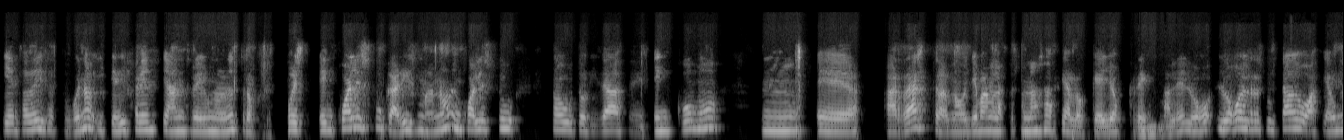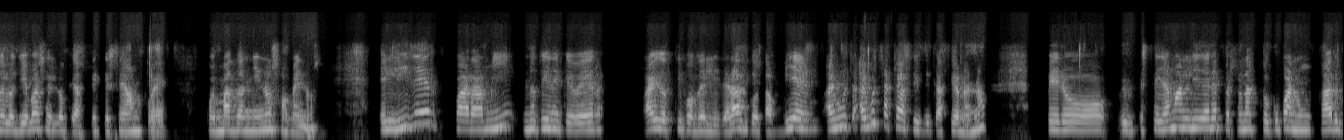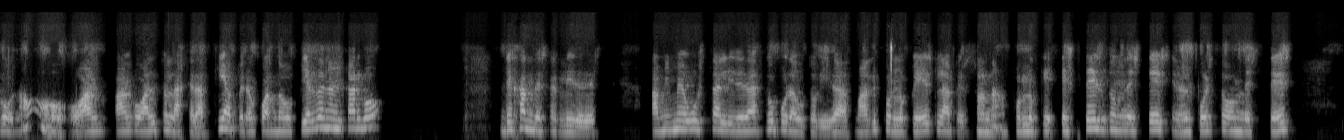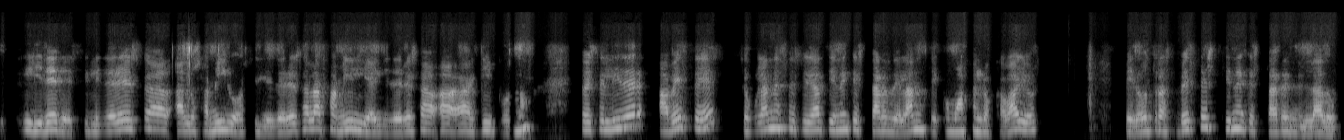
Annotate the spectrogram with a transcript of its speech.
Y entonces dices tú, bueno, ¿y qué diferencia entre uno y otro? Pues en cuál es su carisma, ¿no? En cuál es su, autoridad, en, cómo mm, eh, arrastran o llevan a las personas hacia lo que ellos creen, ¿vale? Luego, luego el resultado o hacia dónde los llevas es lo que hace que sean pues, pues más dañinos o menos. El líder para mí no tiene que ver, hay dos tipos de liderazgo también, hay, hay muchas clasificaciones, ¿no? Pero eh, se llaman líderes personas que ocupan un cargo, ¿no? O, algo alto en la jerarquía, pero cuando pierden el cargo dejan de ser líderes. a mí me gusta el liderazgo por autoridad, ¿vale? Por lo que es la persona, por lo que estés donde estés, en el puesto donde estés, lideres, y lideres a, los amigos, y lideres a la familia, y lideres a, equipos, ¿no? Entonces, el líder a veces, según la necesidad, tiene que estar delante, como hacen los caballos, pero otras veces tiene que estar en el lado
